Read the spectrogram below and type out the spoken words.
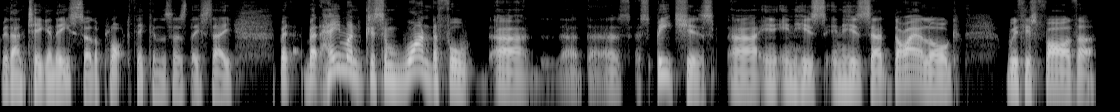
with Antigone, so the plot thickens, as they say. But but Haemon gives some wonderful uh, speeches uh, in, in, his in his dialogue with his father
